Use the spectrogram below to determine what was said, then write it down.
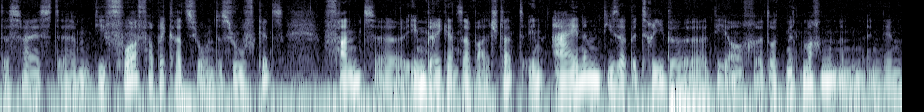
Das heißt, ähm, die Vorfabrikation des Roofkits fand äh, im Bregenzer Wald statt, in einem dieser Betriebe, äh, die auch äh, dort mitmachen, in, in dem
